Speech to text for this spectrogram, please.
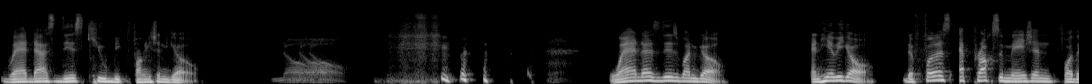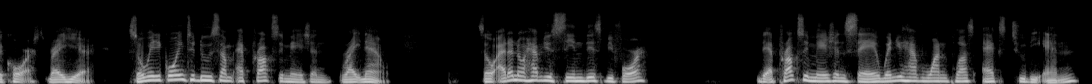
Where does this cubic function go? No. Where does this one go? And here we go. The first approximation for the course right here. So we're going to do some approximation right now. So I don't know, have you seen this before? The approximation say when you have 1 plus x to the n,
